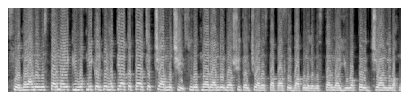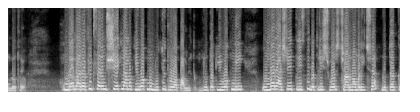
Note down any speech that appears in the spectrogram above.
સુરતના વિસ્તારમાં એક યુવકની કરપીણ હત્યા કરતા ચકચાર મચી સુરતના રાંદેરમાં શીતલ ચાર રસ્તા પાસે બાપુનગર વિસ્તારમાં યુવક પર જાનલેવા હુમલો થયો. હુમલામાં રફીક સલીમ શેખ નામક યુવકનું મૃત્યુ થવા પામ્યું હતું. મૃતક યુવકની ઉંમર આશરે ત્રીસથી બત્રીસ વર્ષ જાણવા મળી છે. મૃતક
